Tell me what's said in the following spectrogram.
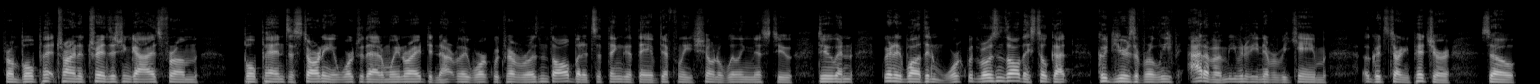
from bullpen, trying to transition guys from bullpen to starting. It worked with Adam Wainwright. Did not really work with Trevor Rosenthal, but it's a thing that they have definitely shown a willingness to do. And granted, while it didn't work with Rosenthal, they still got good years of relief out of him, even if he never became a good starting pitcher. So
